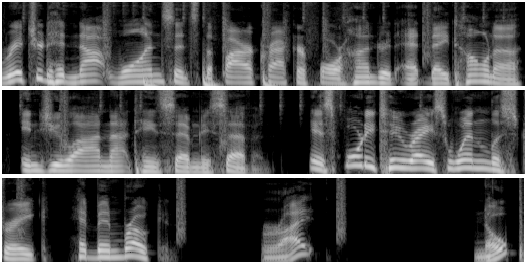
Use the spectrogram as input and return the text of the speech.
Richard had not won since the Firecracker 400 at Daytona in July 1977. His 42 race winless streak had been broken. Right? Nope.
